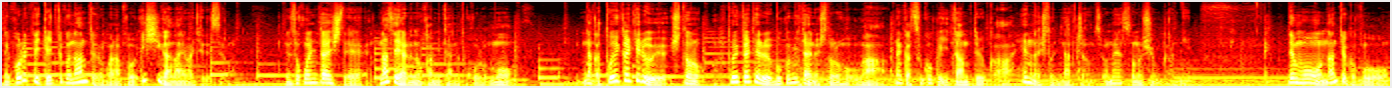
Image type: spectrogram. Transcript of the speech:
でこれって結局何ていうのかなこう意思がないわけですよ。でそこに対してなぜやるのかみたいなところもなんか問いかける人の問いかける僕みたいな人の方がなんかすごく異端というか変な人になっちゃうんですよねその瞬間に。でも何ていうかこ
